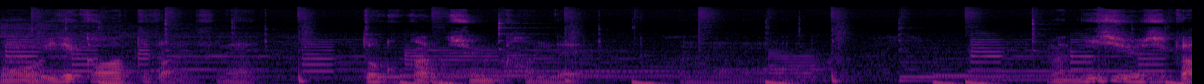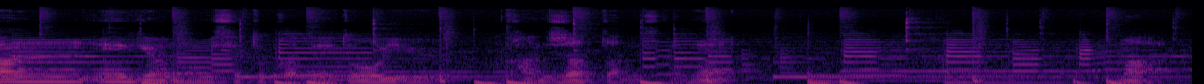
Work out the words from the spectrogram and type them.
もう入れ替わってたんですねどこかの瞬間で、まあ、24時間営業のお店とかでどういう感じだったんですかね、まあ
